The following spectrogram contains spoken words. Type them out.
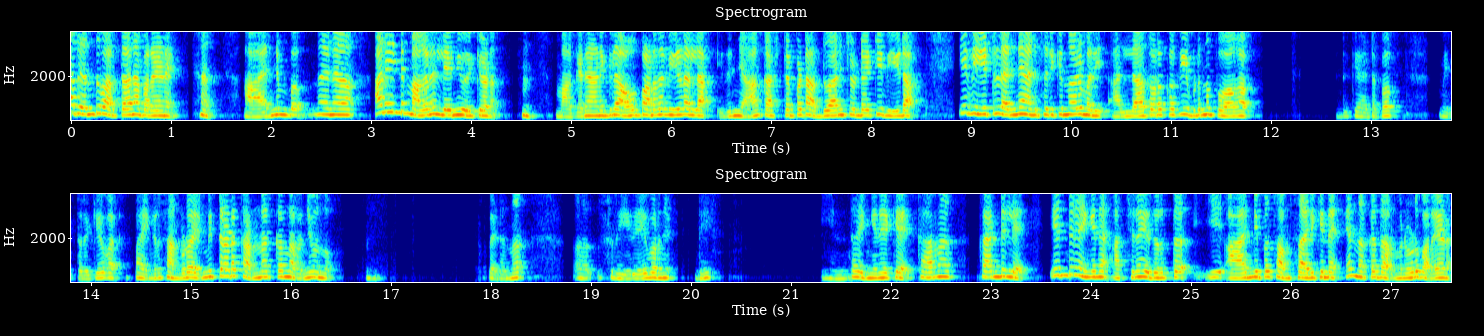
അതെന്ത് വർത്താനാ പറയണേ? ആരിനും അളിയന്റെ മകനല്ലേന്ന് ചോദിക്കണം ഹും, മകനാണെങ്കിലും അവൻ പണിത വീടല്ല. ഇത് ഞാൻ കഷ്ടപ്പെട്ട് അധ്വാനിച്ചുണ്ടാക്കിയ വീടാ. ഈ വീട്ടിൽ എന്നെ അനുസരിക്കുന്നവർ മതി. അല്ലാത്തവർക്കൊക്കെ ഇവിടുന്ന് പോകാം. ഇത് കേട്ടപ്പം മിത്രയ്ക്ക് ഭയങ്കര സങ്കടമായി. മിത്രയുടെ കണ്ണൊക്കെ നിറഞ്ഞു വന്നു. പെട്ടെന്ന് ശ്രീദേവി പറഞ്ഞു ദേ എന്താ ഇങ്ങനെയൊക്കെ? കാരണം കണ്ടില്ലേ എന്തിനാ ഇങ്ങനെ അച്ഛനെ എതിർത്ത് ഈ ആരിനിപ്പോ സംസാരിക്കുന്നേ? എന്നൊക്കെ ധർമ്മനോട് പറയാണ്.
